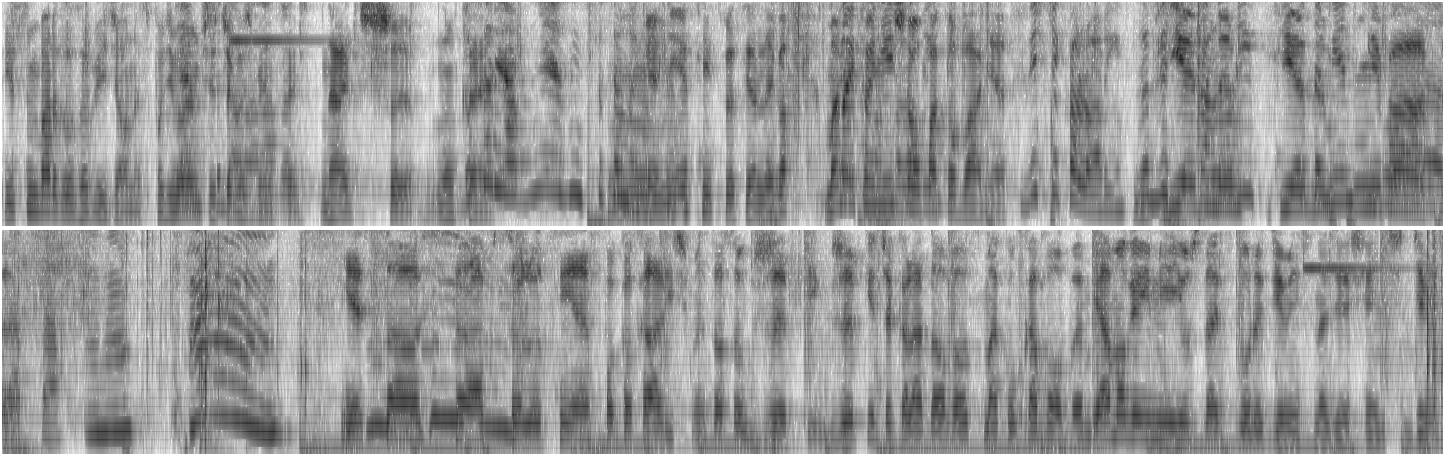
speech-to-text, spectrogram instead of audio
Jestem bardzo zawiedziony. Spodziewałem Ja się bym czegoś więcej. nawet. Nawet 3. No okej. serio, nie jest nic specjalnego. Nie, nie jest nic specjalnego. Ma najfajniejsze kalorii? opakowanie. 200 kalorii. Za W 200 jednym- kalorii w jednym to te nie warte. lepsze. Mhm. Jest coś, co absolutnie pokochaliśmy. To są grzybki. Grzybki czekoladowe o smaku kawowym. Ja mogę im już dać z góry 9 na 10. 9,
